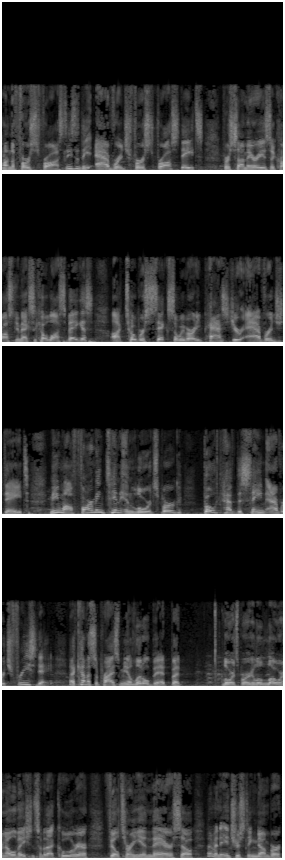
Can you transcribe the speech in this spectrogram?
on the first frost. These are the average first frost dates for some areas across New Mexico, Las Vegas, October 6th, so we've already passed your average date. Meanwhile, Farmington and Lordsburg both have the same average freeze date. That kind of surprised me a little bit, but Lordsburg a little lower in elevation, some of that cooler air filtering in there. So kind of an interesting number.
